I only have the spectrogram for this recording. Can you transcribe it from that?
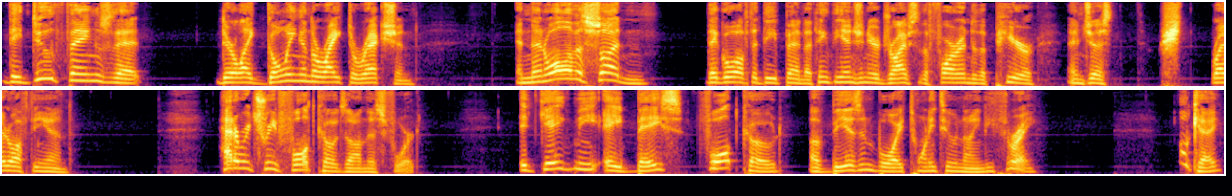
they do things that they're like going in the right direction, and then all of a sudden they go off the deep end. I think the engineer drives to the far end of the pier and just right off the end. How to retrieve fault codes on this Ford. It gave me a base fault code of B as in boy 2293. Okay,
